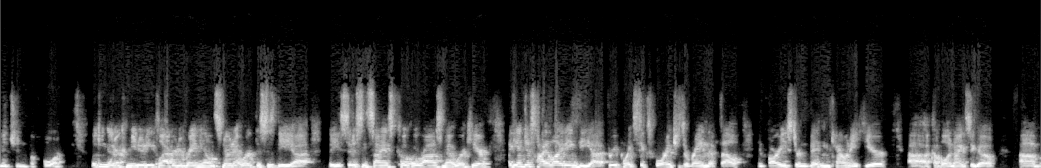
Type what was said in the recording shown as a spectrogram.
mentioned before. Looking at our community collaborative rain, hail, and snow network, this is the uh, the citizen science CoCoRaHS network here. Again, just highlighting the uh, 3.64 inches of rain that fell in far eastern Vinton County here uh, a couple of nights ago, um,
